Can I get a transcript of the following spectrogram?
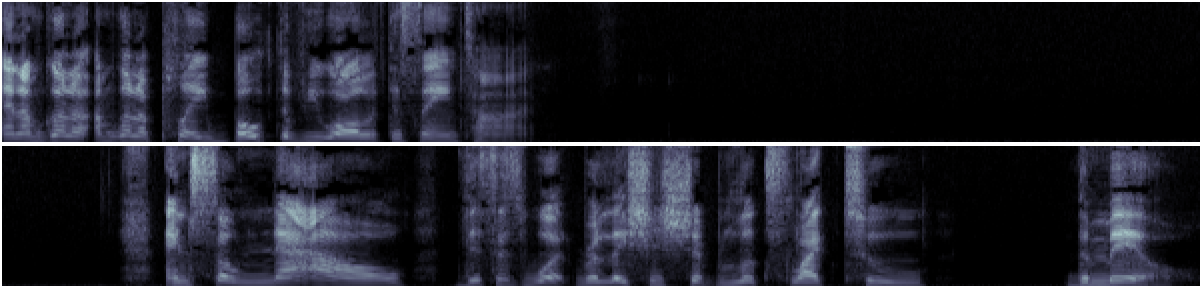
and I'm going to I'm going to play both of you all at the same time. And so now this is what relationship looks like to the male.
